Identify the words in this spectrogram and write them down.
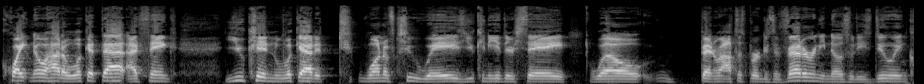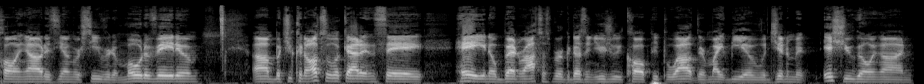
quite know how to look at that. I think you can look at it one of two ways. You can either say, well, Ben Roethlisberger is a veteran; he knows what he's doing, calling out his young receiver to motivate him. Um, but you can also look at it and say, hey, you know, Ben Roethlisberger doesn't usually call people out. There might be a legitimate issue going on,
